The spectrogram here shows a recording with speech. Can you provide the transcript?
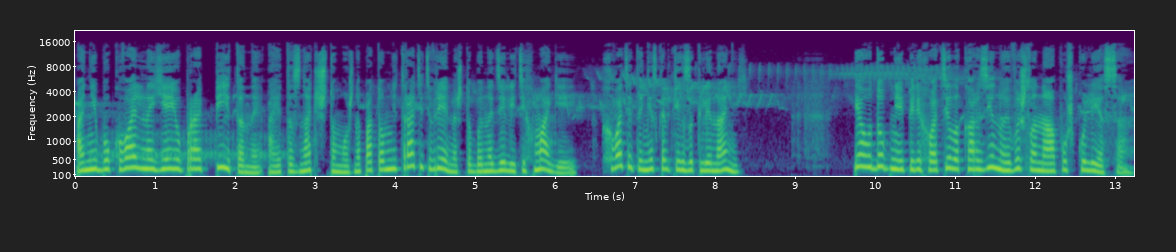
они буквально ею пропитаны, а это значит, что можно потом не тратить время, чтобы наделить их магией. Хватит и нескольких заклинаний. Я удобнее перехватила корзину и вышла на опушку леса.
